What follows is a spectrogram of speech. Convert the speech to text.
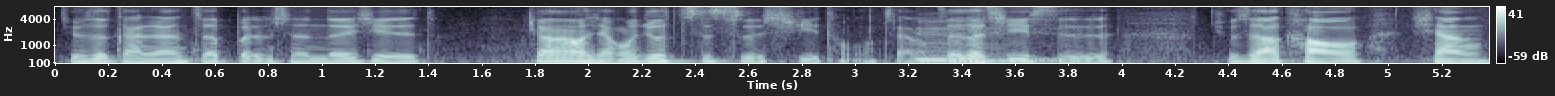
就是感染者本身的一些。刚刚讲过，就支持系统这样，嗯、这个其实就是要靠像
